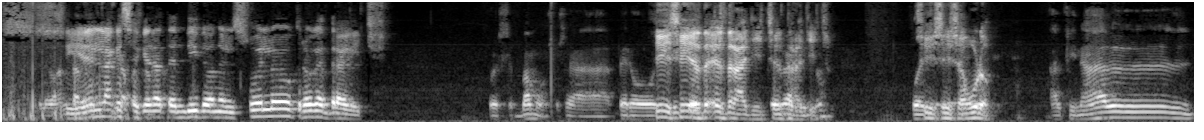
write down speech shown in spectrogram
Si es la que se queda tendido en el suelo, creo que es Dragic. Pues vamos, o sea, pero... Sí, sí, que- es, es Dragic, es Dragic, Dragic. pues, sí, sí, eh, seguro. Al final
